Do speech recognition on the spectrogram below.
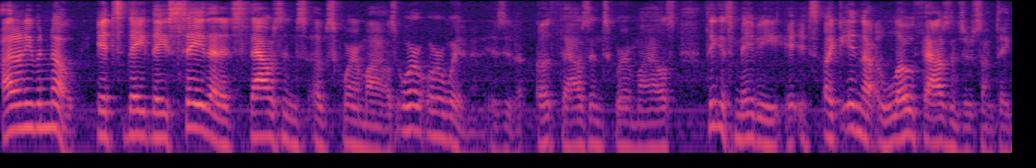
I don't even know. It's they, they say that it's thousands of square miles, or or wait a minute, is it a, a thousand square miles? I think it's maybe it's like in the low thousands or something.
